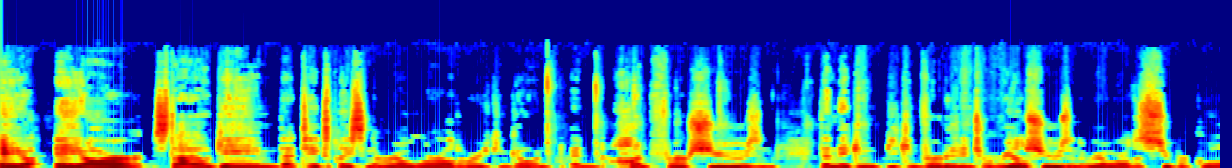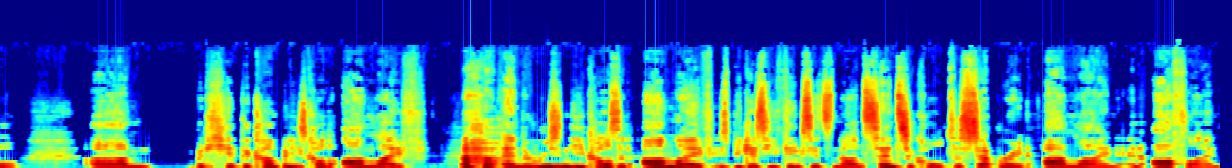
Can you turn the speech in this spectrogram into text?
AR style game that takes place in the real world where you can go and, and hunt for shoes and then they can be converted into real shoes in the real world is super cool. Um, but he, the company is called On Life. oh, And the reason he calls it on life is because he thinks it's nonsensical to separate online and offline,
